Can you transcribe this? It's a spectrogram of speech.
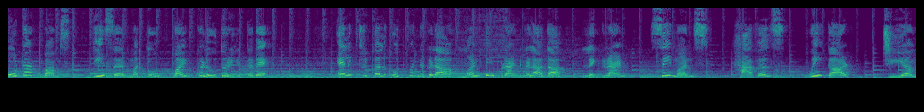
motor pumps, geyser ಮತ್ತು ಪೈಪ್ಗಳು ದೊರೆಯುತ್ತದೆ. ಎಲೆಕ್ಟ್ರಿಕಲ್ ಉತ್ಪನ್ನಗಳ ಮಲ್ಟಿ ಬ್ರ್ಯಾಂಡ್ಗಳಾದ Legrand, Siemens, Havells, V Guard, GM,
